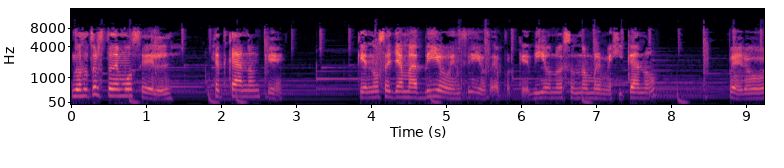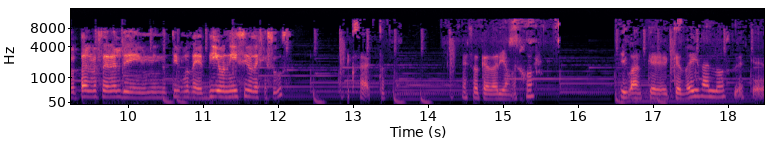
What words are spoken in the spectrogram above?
nosotros tenemos el headcanon que, que no se llama Dio en sí, o sea, porque Dio no es un nombre mexicano, pero tal vez era el diminutivo de Dionisio de Jesús. Exacto. Eso quedaría mejor. Igual que, que Déidalos, que, que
